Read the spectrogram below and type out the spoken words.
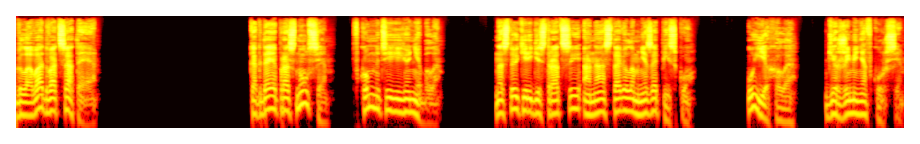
Глава 20. Когда я проснулся, в комнате ее не было. На стойке регистрации она оставила мне записку. «Уехала. Держи меня в курсе».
